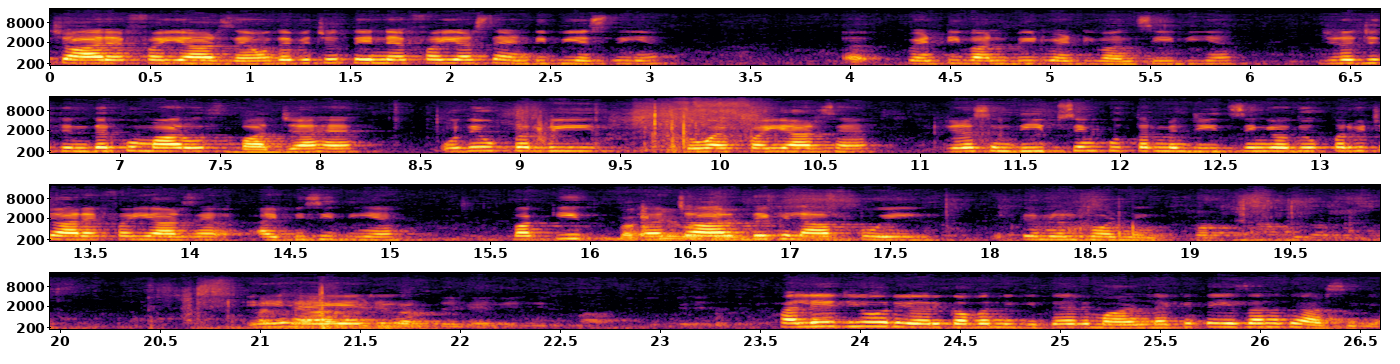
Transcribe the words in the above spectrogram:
4 ਐਫ ਆਈ ਆਰਸ ਹੈ ਉਹਦੇ ਵਿੱਚੋਂ 3 ਐਫ ਆਈ ਆਰਸ ਐਨਡੀਪੀਐਸ ਦੀਆਂ ਅ, 21 ਬੀ 21 ਸੀ ਦੀਆਂ ਜਿਹੜਾ ਜਤਿੰਦਰ ਕੁਮਾਰ ਉਰਫ ਬਾਜਾ ਹੈ ਉਹਦੇ ਉੱਪਰ ਵੀ 2 ਐਫ ਆਈ ਆਰਸ ਹੈ। ਜਿਹੜਾ ਸੰਦੀਪ ਸਿੰਘ ਪੁੱਤਰ ਮਨਜੀਤ ਸਿੰਘ ਹੈ ਉਹਦੇ ਉੱਪਰ ਵੀ 4 ਐਫ ਆਈ ਆਰਸ ਹੈ ਆਈਪੀਸੀ ਦੀਆਂ ਬਾਕੀ ਅ, ਚਾਰ ਦੇ ਖਿਲਾਫ ਕੋਈ ਕ੍ਰਿਮੀਨਲ ਰਿਕਾਰਡ ਨਹੀਂ। ਇਹ ਹੈ ਜੀ। ਹਲੇ ਜੀ ਉਹ ਰਿਕਵਰ ਨਹੀਂ ਕੀਤਾ ਰਿਮਾਂਡ ਲੈ ਕੇ ਤੇਜ਼ਰ ਹਥਿਆਰ ਸੀਗੇ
